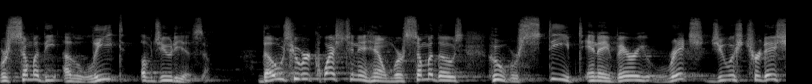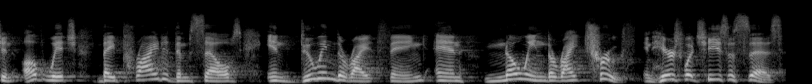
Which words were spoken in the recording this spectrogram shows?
were some of the elite of Judaism. Those who were questioning him were some of those who were steeped in a very rich Jewish tradition of which they prided themselves in doing the right thing and knowing the right truth. And here's what Jesus says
